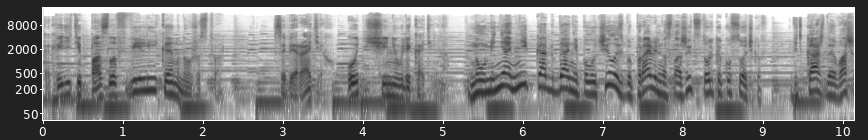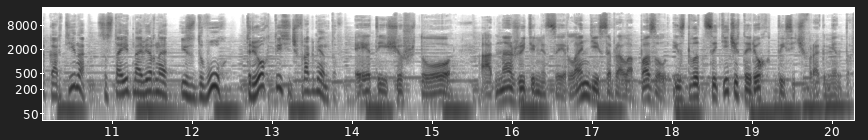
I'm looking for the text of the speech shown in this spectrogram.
Как видите, пазлов великое множество. Собирать их очень увлекательно. Но у меня никогда не получилось бы правильно сложить столько кусочков. Ведь каждая ваша картина состоит, наверное, из двух-трех тысяч фрагментов. Это еще что? Одна жительница Ирландии собрала пазл из 24 тысяч фрагментов.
